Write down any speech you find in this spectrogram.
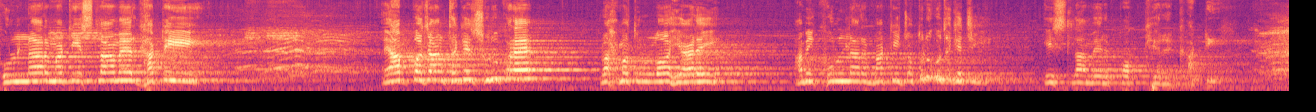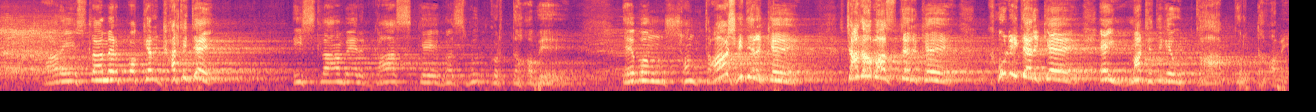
খুলনার মাটি ইসলামের ঘাঁটি। আব্বাজান থেকে শুরু করে রহমতুল্লাহ আলাই আমি খুলনার মাটি যতটুকু দেখেছি, ইসলামের পক্ষের ঘাঁটি। আর ইসলামের পক্ষের ঘাঁটিতে ইসলামের গাছকে মজবুত করতে হবে এবং সন্ত্রাসীদেরকে, চাঁদাবাজদেরকে, খুনিদেরকে এই মাটি থেকে উৎখাত করতে হবে।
